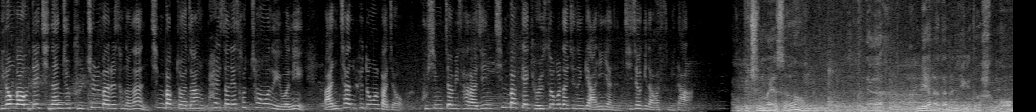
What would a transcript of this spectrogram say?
이런 가운데 지난주 불출마를 선언한 친박 좌장 8선의 서청원 의원이 만찬 회동을 가져 구심점이 사라진 친박계 결속을 다지는 게 아니냐는 지적이 나왔습니다. 불출마해서 내가 미안하다는 얘기도 하고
